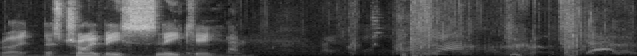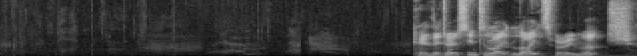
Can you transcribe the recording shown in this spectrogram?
Right, let's try be sneaky. Okay, they don't seem to like lights very much.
